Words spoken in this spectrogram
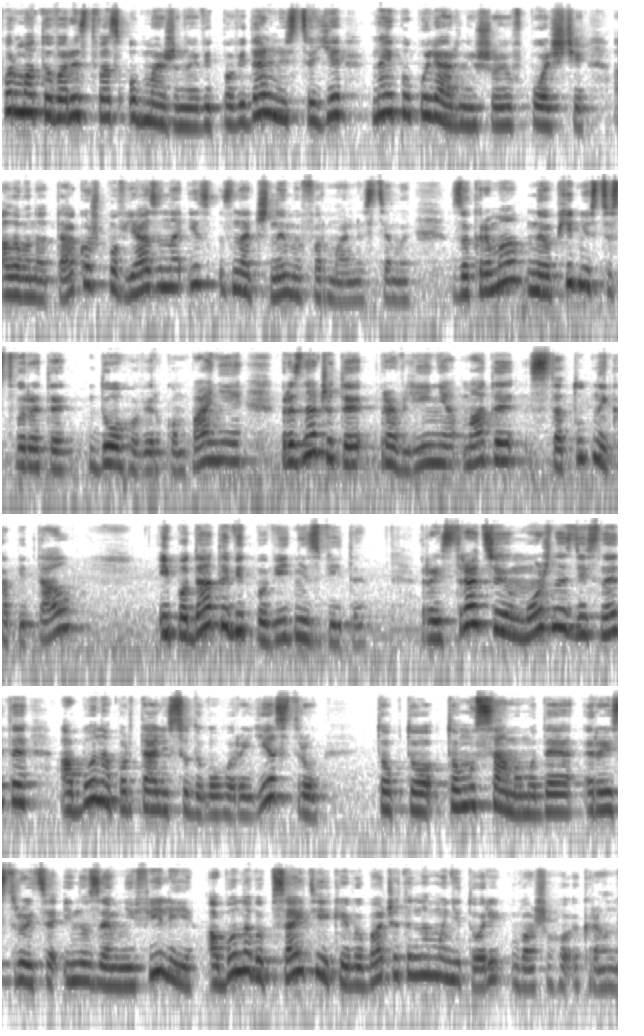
Форма товариства з обмеженою відповідальністю є найпопулярнішою в Польщі, але вона також пов'язана із значними формальностями, зокрема, необхідністю створити договір компанії, призначити правління, мати статутний капітал і подати відповідні звіти. Реєстрацію можна здійснити або на порталі судового реєстру, тобто тому самому, де реєструються іноземні філії, або на вебсайті, який ви бачите на моніторі вашого екрану.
